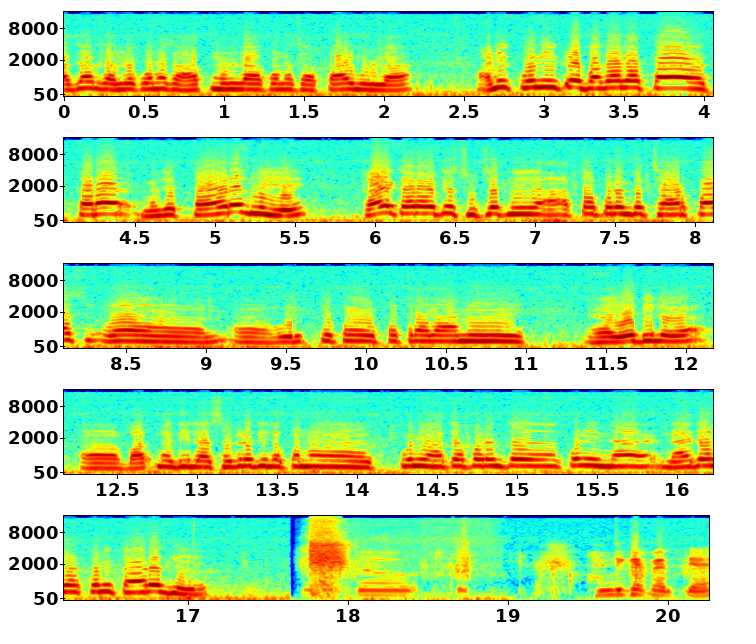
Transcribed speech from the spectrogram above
आजार झाले कोणाचा हात मुडला कोणाचा पाय मुडला. आणि कोणी इकडे बघायला त तरा म्हणजे तयारच नाही आहे काय करावं ते सुचत नाही. आतापर्यंत चार पाच वृत्तपत्राला आम्ही हे दिलं बातम्या दिल्या सगळं दिलं पण कोणी आतापर्यंत कोणी न्याय न्याय द्यायला कोणी तयारच नाही आहे हँडिकॅप व्यक्ती आहे.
